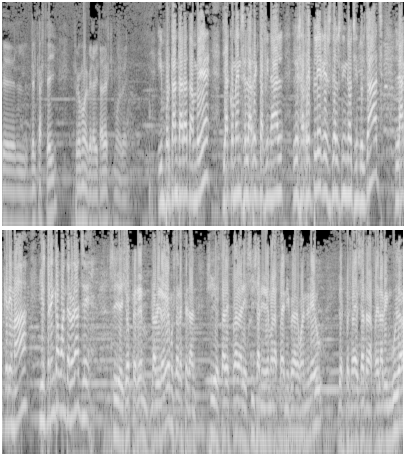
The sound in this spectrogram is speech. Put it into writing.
del, del castell però molt bé, la veritat és que molt bé. Important ara també, ja comença la recta final, les arreplegues dels ninots indultats, la cremà, i esperem que aguanta l'oratge. Sí, això esperem. La veritat que hem estat esperant. Sí, està després a les 6 anirem a la falla de Nicolás de Andreu, després a les 7 a la falla de l'Avinguda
